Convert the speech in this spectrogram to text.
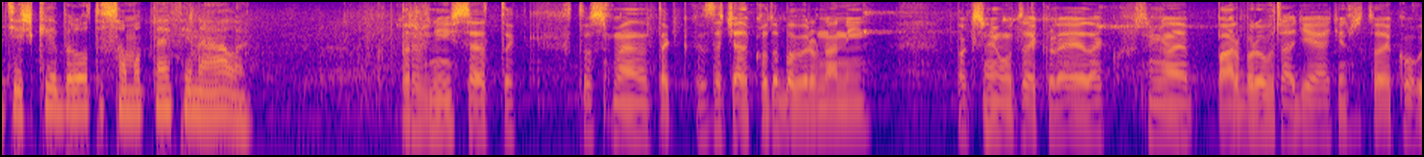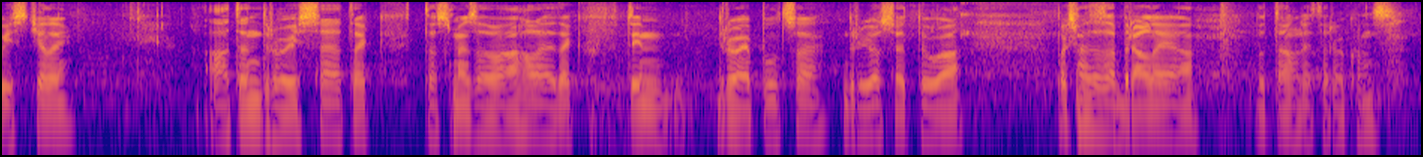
těžké bylo to samotné finále? První set, tak to jsme, tak začátku to bylo vyrovnaný pak jsme utekli, tak jsme měli pár bodů v řadě a tím jsme to jako ujistili. A ten druhý set, tak to jsme zaváhali tak v tým druhé půlce druhého setu a pak jsme se zabrali a dotáhli to do konce.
